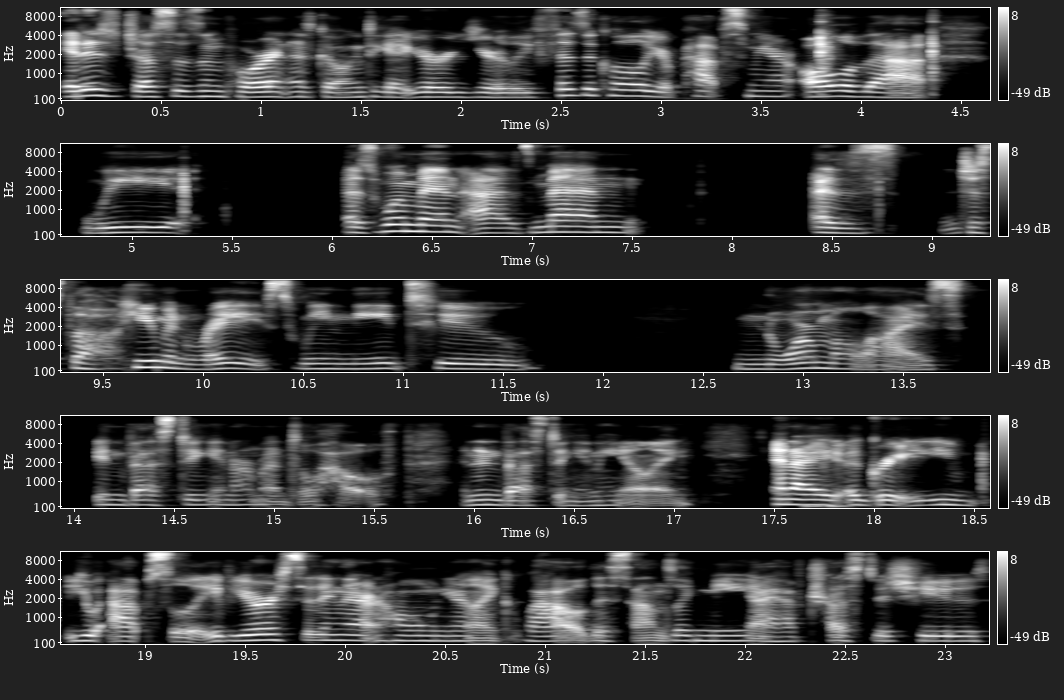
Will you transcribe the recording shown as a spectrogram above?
It is just as important as going to get your yearly physical, your pap smear, all of that. We as women, as men, as just the human race, we need to normalize investing in our mental health and investing in healing and i mm-hmm. agree you you absolutely if you're sitting there at home and you're like wow this sounds like me i have trust issues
